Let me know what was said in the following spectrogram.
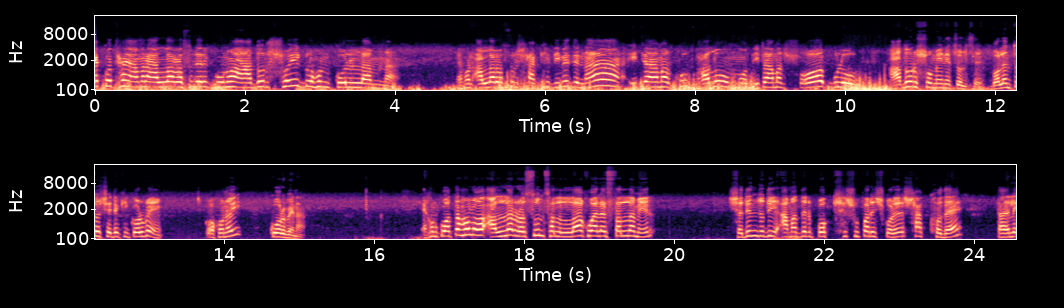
এক কথায় আমরা আল্লাহ রসুলের কোনো আদর্শই গ্রহণ করলাম না। এখন আল্লাহ রসুল সাক্ষী দিবে যে, না, এটা আমার খুব ভালো উম্মত, এটা আমার সবগুলো আদর্শ মেনে চলছে। বলেন তো সেটা কি করবে? কখনোই করবে না। এখন কথা হলো, আল্লাহ রসুল সাল্লাহ আলাইসাল্লামের সেদিন যদি আমাদের পক্ষে সুপারিশ করে সাক্ষ্য দেয়, তাহলে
